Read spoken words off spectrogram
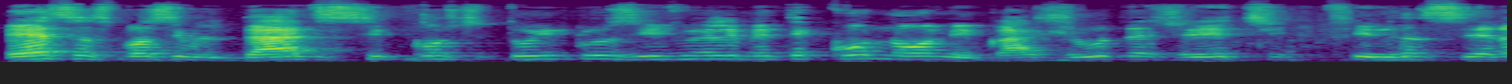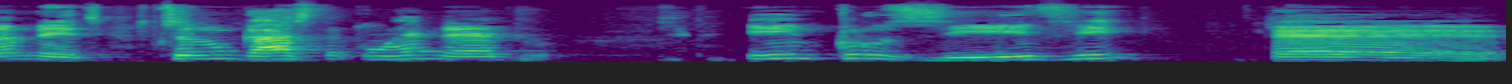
essas possibilidades se constituem, inclusive, um elemento econômico, ajuda a gente financeiramente. Você não gasta com remédio. Inclusive, é,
